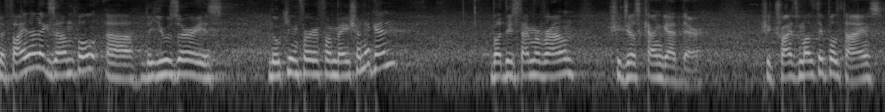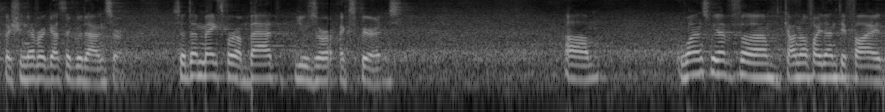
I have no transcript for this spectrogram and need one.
The final example, uh, the user is looking for information again, but this time around, she just can't get there. She tries multiple times, but she never gets a good answer. So that makes for a bad user experience. Um, once we have uh, kind of identified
